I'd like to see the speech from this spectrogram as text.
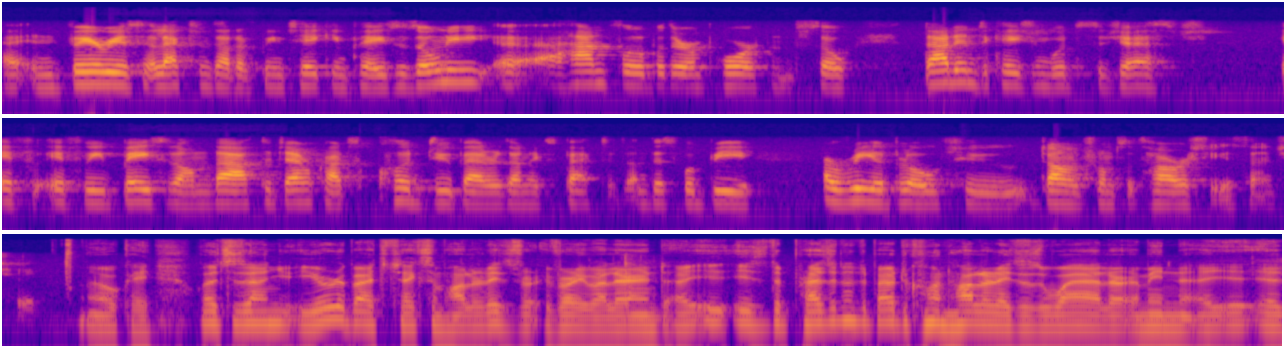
uh, in various elections that have been taking place. There's only a handful, but they're important. So that indication would suggest, if, if we base it on that, the Democrats could do better than expected. And this would be a real blow to Donald Trump's authority, essentially. Okay. Well, Suzanne, you're about to take some holidays, very, very well earned. Uh, is the president about to go on holidays as well? Or, I mean, uh, uh,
